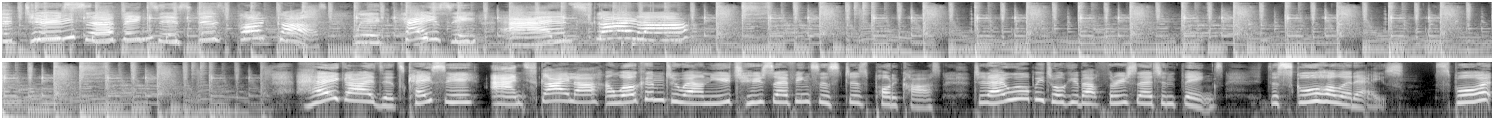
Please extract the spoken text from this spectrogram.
the Two Surfing Sisters podcast with Casey and Skylar. Hey guys, it's Casey And Skylar. and welcome to our new Two Surfing Sisters podcast. Today we'll be talking about three certain things the school holidays, sport,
